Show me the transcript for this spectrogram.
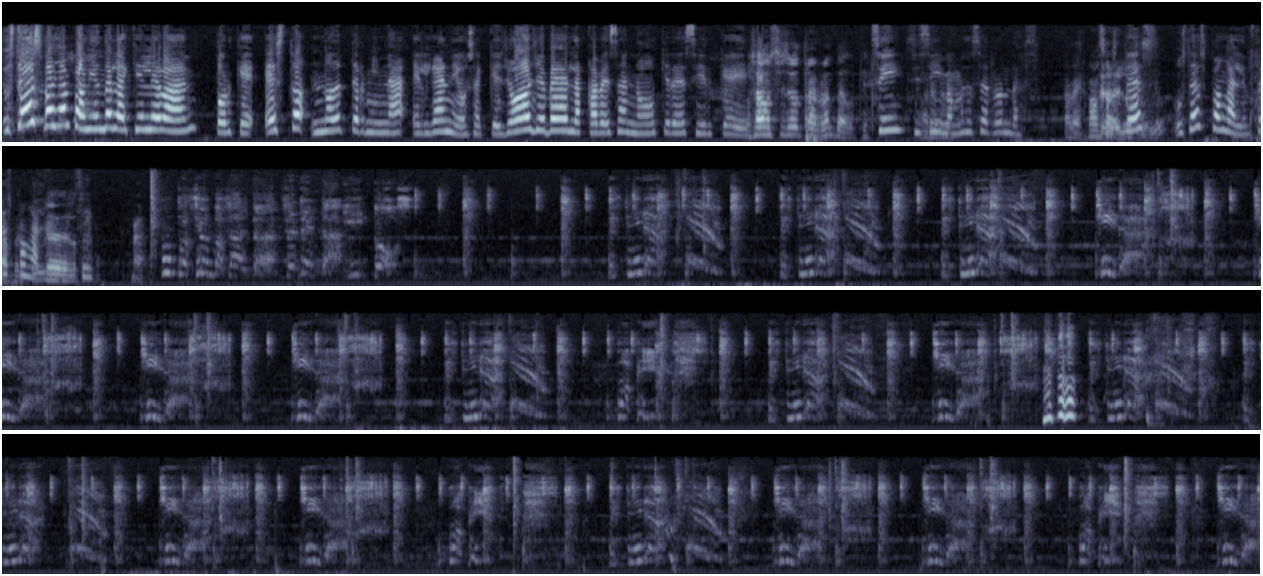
Ustedes vayan poniéndole a quién le van, porque esto no determina el gane. O sea, que yo lleve la cabeza no quiere decir que. O sea, vamos a hacer otra ronda o qué? Sí, sí, Ahora sí, va. vamos a hacer rondas. A ver, vamos Pero a ver. Ustedes, ¿no? ustedes pónganle, ustedes pónganle. Sí. Va. Puntuación más alta, 72. Estira. Estira. Estira. Gira. Gira. Gira. Gira. Estira. Papi. Estira. Gira. Estira. Estira. Gira. Gira. Papi. Estira. Gira. Gira. Papi. Gira.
